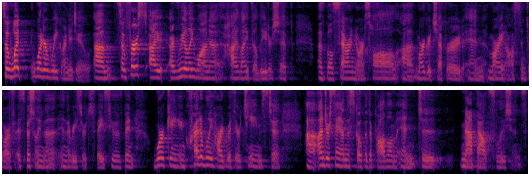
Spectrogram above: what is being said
So what, what are we going to do? Um, so first, I, I really want to highlight the leadership of both Sarah Norris Hall, uh, Margaret Shepard, and Mari Ostendorf, especially in the, in the research space, who have been working incredibly hard with their teams to uh, understand the scope of the problem and to map out solutions.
